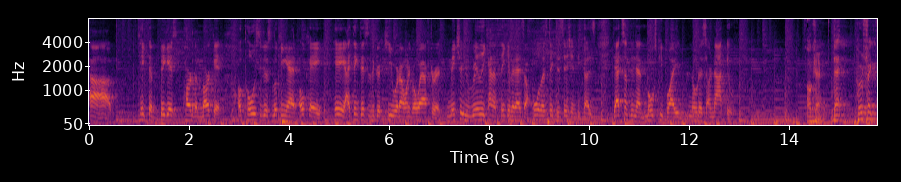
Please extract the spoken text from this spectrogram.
Uh, take the biggest part of the market opposed to just looking at okay hey i think this is a good keyword i want to go after it make sure you really kind of think of it as a holistic decision because that's something that most people i notice are not doing Okay, that perfect.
